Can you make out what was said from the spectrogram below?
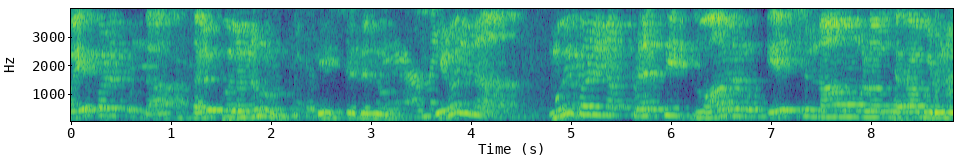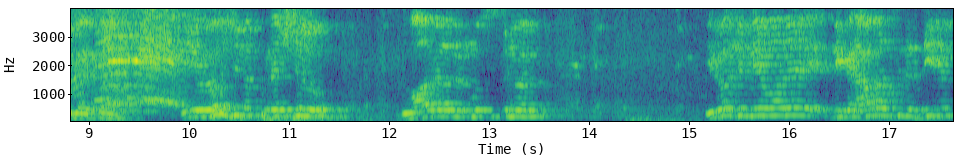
వేయబడకుండా తలుపులను తీసేదను. ఈ రోజున మూయబడిన ప్రతి ద్వారము యేసు నామములో తెరవబడును గాక. ఈ రోజున ప్రజలు ద్వారాలు మూస్తున్నారు ఈ రోజు మేవారే నీకు రావాల్సిన దీవెన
